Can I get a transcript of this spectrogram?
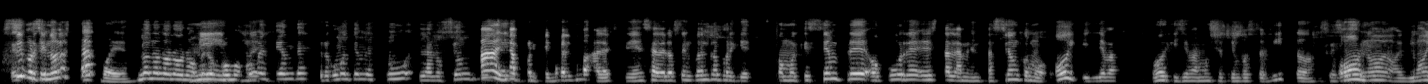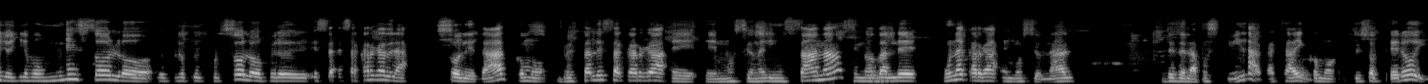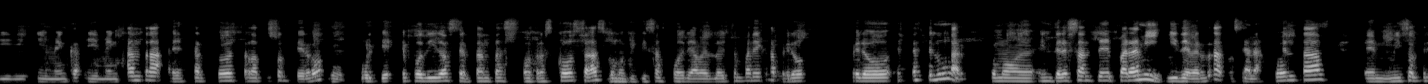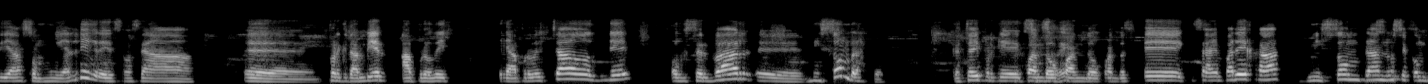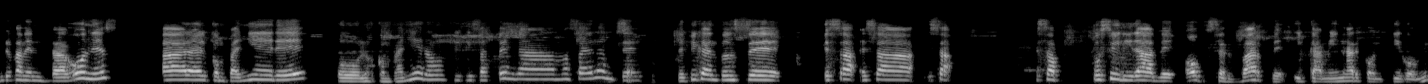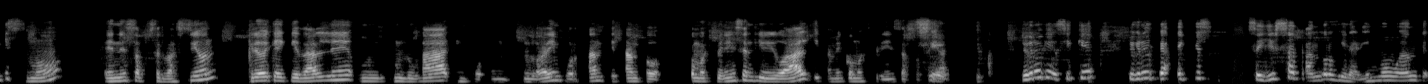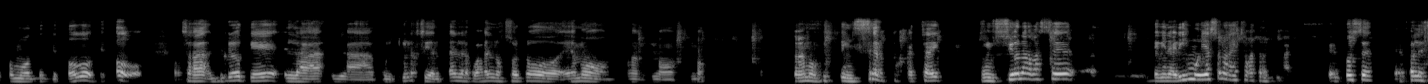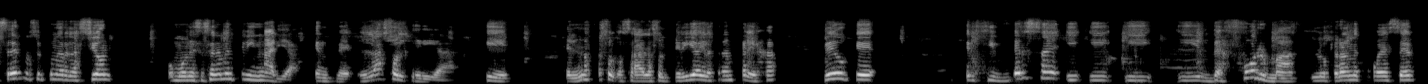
Sí, porque no lo está, pues. No, no, no, no, no, pero Mi- ¿cómo, cómo me- entiendes, pero ¿cómo entiendes tú la noción de Ah, que- ya, porque vuelvo a la experiencia de los encuentros, porque como que siempre ocurre esta lamentación como, hoy que lleva, hoy que lleva mucho tiempo solito, Sí, sí, oh sí. no, no, yo llevo un mes solo, pero, pero- pero solo, pero esa, esa carga de la soledad, como restarle esa carga eh, emocional insana, sino darle una carga emocional desde la positividad, ¿cachai? Como estoy soltero y, y, me, y me encanta estar todo este rato soltero porque he podido hacer tantas otras cosas como que quizás podría haberlo hecho en pareja, pero, pero está este lugar como interesante para mí y de verdad, o sea, las cuentas en mi soltería son muy alegres, o sea, eh, porque también aprove he aprovechado de observar eh, mis sombras, ¿cachai? Porque Sí, cuando, ¿sabes? cuando, cuando esté quizás en pareja, mis sombras no se conviertan en dragones para el compañero o los compañeros que quizás tenga más adelante. ¿Te fijas? Entonces, esa, esa, esa, esa posibilidad de observarte y caminar contigo mismo en esa observación, creo que hay que darle un, un lugar, un lugar importante, tanto como experiencia individual y también como experiencia social. Yo creo que sí que, yo creo que hay que seguir sacando los binarismos, weón, de, como de, de todo, de todo. O sea, yo creo que la, la cultura occidental en la cual nosotros hemos, bueno, no, no- nos hemos visto insertos, ¿cachai? Funciona a base de binarismo y eso nos ha hecho bastante mal. Entonces, establecer, ¿no es cierto?, una relación como necesariamente binaria entre la soltería y el no estar sol- o sea, la soltería y el estar en pareja, creo que tergiversa y, y, y, y deforma lo que realmente puede ser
